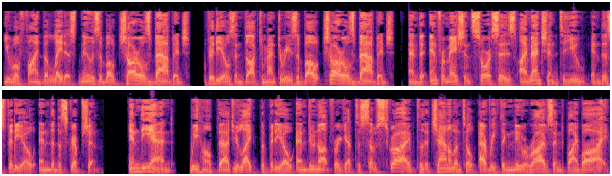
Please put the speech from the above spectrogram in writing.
You will find the latest news about Charles Babbage, videos and documentaries about Charles Babbage, and the information sources I mentioned to you in this video in the description. In the end, we hope that you liked the video and do not forget to subscribe to the channel until everything new arrives and bye bye.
